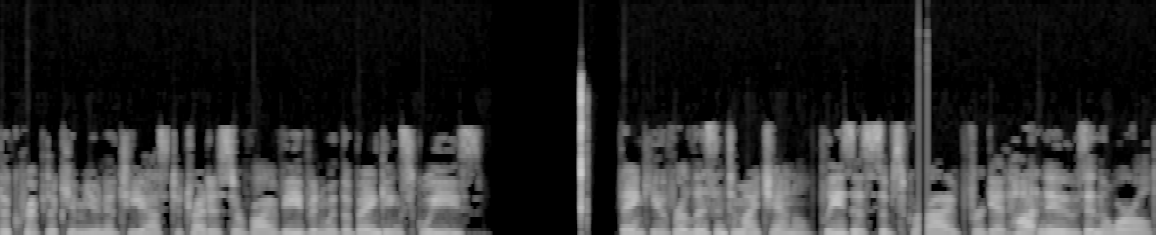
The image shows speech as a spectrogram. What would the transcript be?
the crypto community has to try to survive even with the banking squeeze. Thank you for listening to my channel. Please subscribe for get hot news in the world.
